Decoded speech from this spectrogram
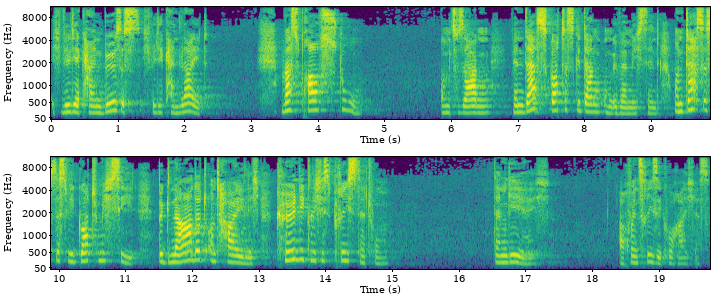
Ich will dir kein Böses, ich will dir kein Leid. Was brauchst du, um zu sagen, wenn das Gottes Gedanken über mich sind und das ist es, wie Gott mich sieht, begnadet und heilig, königliches Priestertum, dann gehe ich, auch wenn es risikoreich ist.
